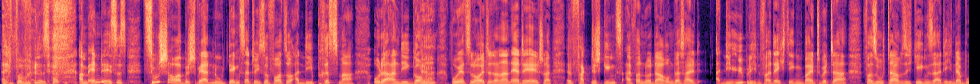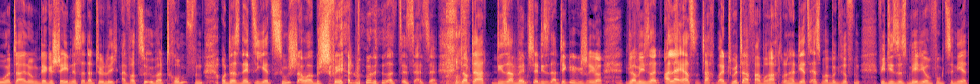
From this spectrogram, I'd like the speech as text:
Am Ende ist es Zuschauerbeschwerden. Du denkst natürlich sofort so an die Prisma oder an die Gong, ja. wo jetzt Leute dann an RTL schreiben. Faktisch ging es einfach nur darum, dass halt die üblichen Verdächtigen bei Twitter versucht haben, sich gegenseitig in der Beurteilung der Geschehnisse natürlich einfach zu übertrumpfen. Und das nennt sich jetzt Zuschauerbeschwerden. ich glaube, da hat dieser Mensch, der diesen Artikel geschrieben hat, glaube ich, seinen allerersten Tag bei Twitter verbracht und hat jetzt erstmal begriffen, wie dieses Medium funktioniert.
